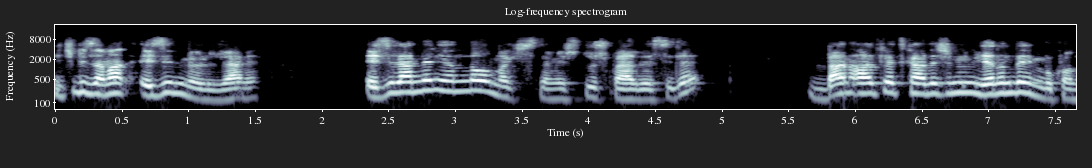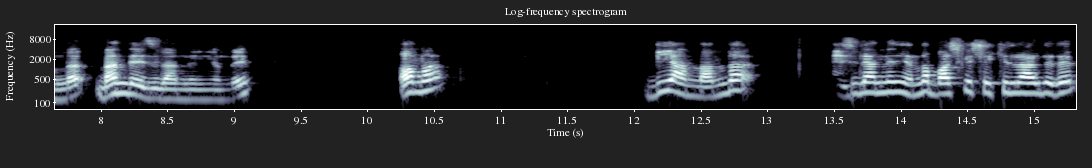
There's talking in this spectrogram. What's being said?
hiçbir zaman ezilmiyoruz. Yani ezilenlerin yanında olmak istemiş duş perdesiyle. Ben Alfred kardeşimin yanındayım bu konuda. Ben de ezilenlerin yanındayım. Ama bir yandan da ezilenlerin yanında başka şekillerde de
